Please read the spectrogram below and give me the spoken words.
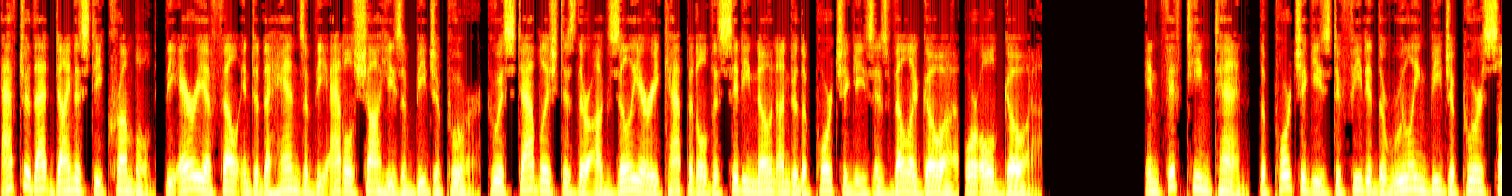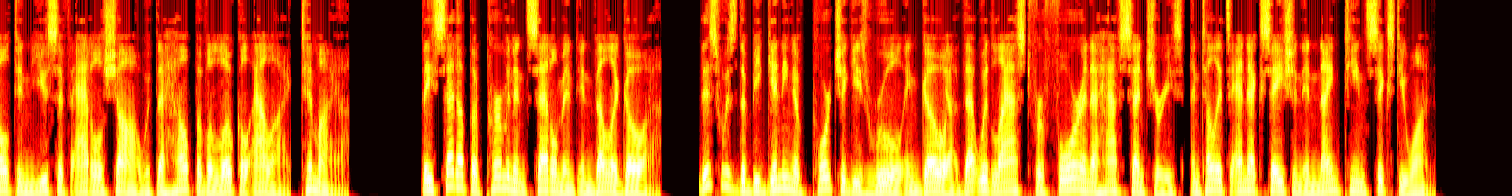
After that dynasty crumbled, the area fell into the hands of the Adil Shahis of Bijapur, who established as their auxiliary capital the city known under the Portuguese as Velha Goa or Old Goa. In 1510, the Portuguese defeated the ruling Bijapur Sultan Yusuf Adil Shah with the help of a local ally, Timaya. They set up a permanent settlement in Velha Goa. This was the beginning of Portuguese rule in Goa that would last for four and a half centuries, until its annexation in 1961.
